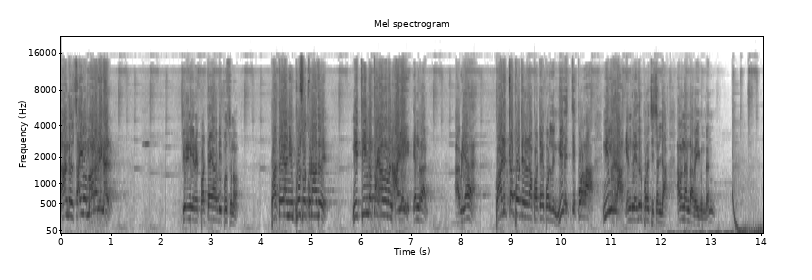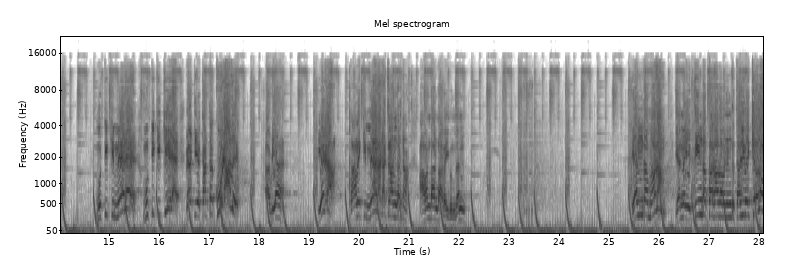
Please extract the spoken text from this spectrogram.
நாங்கள் சைவ மரபினர். திருநீரை பட்டையா அப்படி பூசணும். பட்டையா நீ பூசக்கூடாது. நீ தீண்டத்தகாதவன் அழி என்றான். அப்படியா? படுக்க போட்டுடா பட்டையை போடுறது? நிமித்தி போறா நிமிடா என்று எதிர்ப்புரட்சி செஞ்சான் அவன் தாண்டா வைகுந்தன். முட்டிக்கு மேலே முட்டிக்கு கீழே வேட்டியை கட்டக்கூடாது. அப்படியா? ஏடா தலைக்கு மேல கட்டான் கட்டான். அவன் தாண்டா வைகுந்தன். எந்த மதம் என்னை தீண்டத்தகாதவன் என்று தள்ளி வைக்கிறதோ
